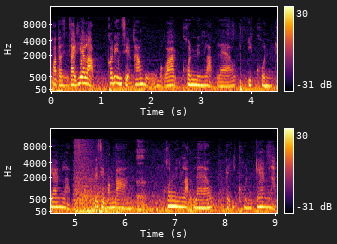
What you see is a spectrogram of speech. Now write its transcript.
พอตัดสินใจที่จะหลับก็ได้ยินเสียงข้างหู บอกว่าคนหนึงหลับแล้ว อีกคนแกล้งหลับเป็นเสียงบางๆ คนหนึงหลับแล้ว แต่อีกคนแกล้งหลับ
